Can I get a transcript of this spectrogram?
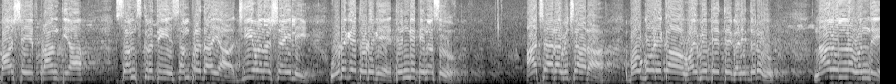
ಭಾಷೆ, ಪ್ರಾಂತ್ಯ, ಸಂಸ್ಕೃತಿ, ಸಂಪ್ರದಾಯ, ಜೀವನ ಶೈಲಿ, ಉಡುಗೆ ತೊಡುಗೆ, ತಿಂಡಿ ತಿನಸು, ಆಚಾರ ವಿಚಾರ, ಭೌಗೋಳಿಕ ವೈವಿಧ್ಯತೆಗಳಿದ್ದರೂ ನಾವೆಲ್ಲ ಒಂದೇ,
